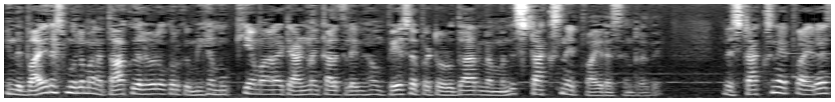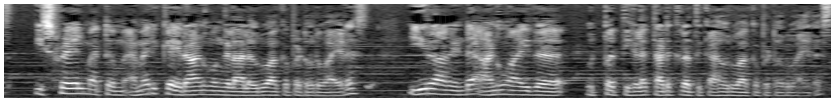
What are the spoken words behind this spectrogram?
இந்த வைரஸ் மூலமான தாக்குதல்களுக்கு ஒரு மிக முக்கியமான அண்ணன் காலத்தில் மிகவும் பேசப்பட்ட ஒரு உதாரணம் வந்து ஸ்டக்ஸ்நெட் வைரஸ் என்றது. இந்த ஸ்டக்ஸ்நெட் வைரஸ் இஸ்ரேல் மற்றும் அமெரிக்க இராணுவங்களால் உருவாக்கப்பட்ட ஒரு வைரஸ் ஈரானின் அணு ஆயுத உற்பத்திகளை தடுக்கிறதுக்காக உருவாக்கப்பட்ட ஒரு வைரஸ்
